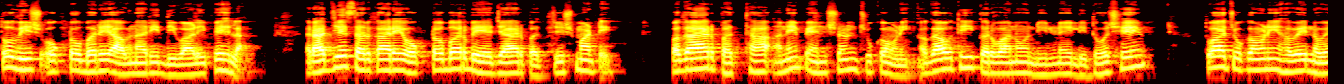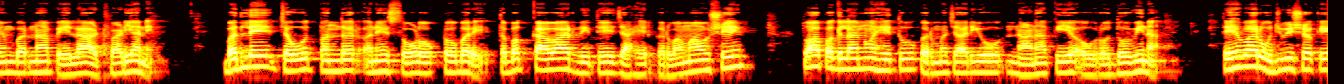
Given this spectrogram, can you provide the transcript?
તો વીસ ઓક્ટોબરે આવનારી દિવાળી પહેલાં રાજ્ય સરકારે ઓક્ટોબર બે હજાર પચીસ માટે પગાર, ભથ્થા અને પેન્શન ચૂકવણી અગાઉથી કરવાનો નિર્ણય લીધો છે. તો આ ચૂકવણી હવે નવેમ્બરના પહેલા અઠવાડિયાને બદલે ચૌદ, પંદર અને સોળ ઓક્ટોબરે તબક્કાવાર રીતે જાહેર કરવામાં આવશે. તો આ પગલાંનો હેતુ કર્મચારીઓ નાણાકીય અવરોધો વિના તહેવાર ઉજવી શકે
